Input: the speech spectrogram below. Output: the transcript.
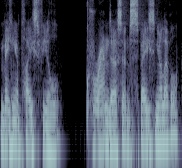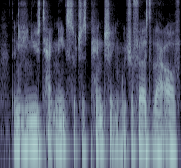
making a place feel grander, a certain space in your level, then you can use techniques such as pinching, which refers to that of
